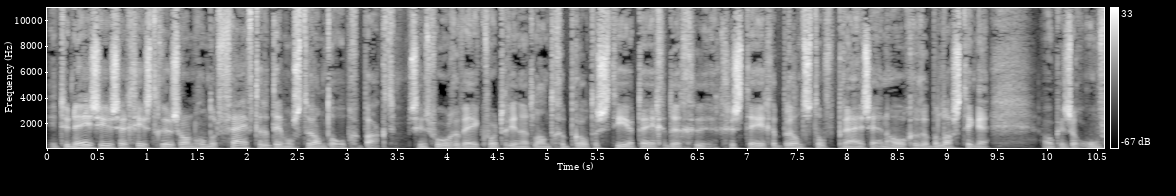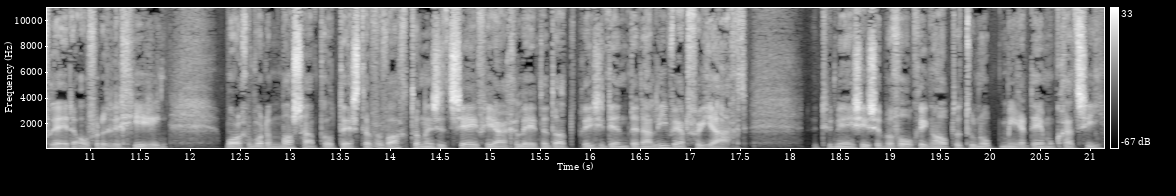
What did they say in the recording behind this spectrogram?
In Tunesië zijn gisteren zo'n 150 demonstranten opgepakt. Sinds vorige week wordt er in het land geprotesteerd tegen de gestegen brandstofprijzen en hogere belastingen. Ook is er onvrede over de regering. Morgen worden massaprotesten verwacht. Dan is het zeven jaar geleden dat president Ben Ali werd verjaagd. De Tunesische bevolking hoopte toen op meer democratie.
